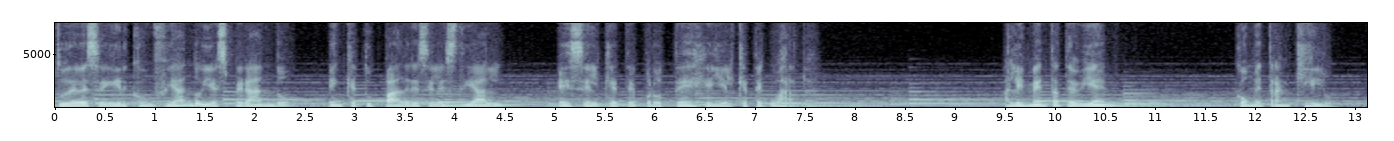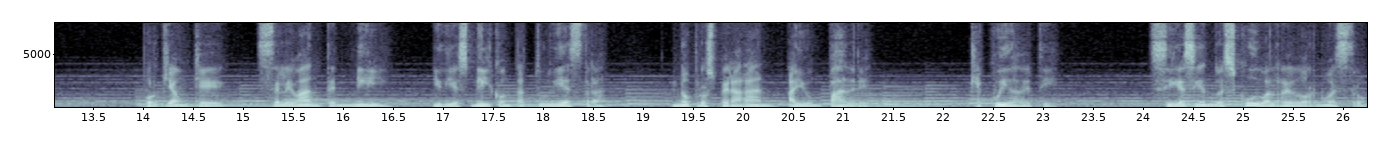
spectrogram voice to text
tú debes seguir confiando y esperando en que tu Padre Celestial es el que te protege y el que te guarda. Aliméntate bien, come tranquilo, porque aunque se levanten mil y diez mil contra tu diestra, no prosperarán. Hay un Padre que cuida de ti. Sigue siendo escudo alrededor nuestro,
